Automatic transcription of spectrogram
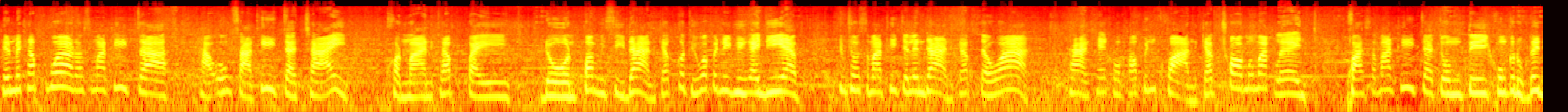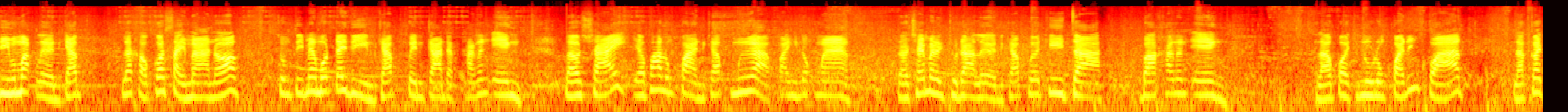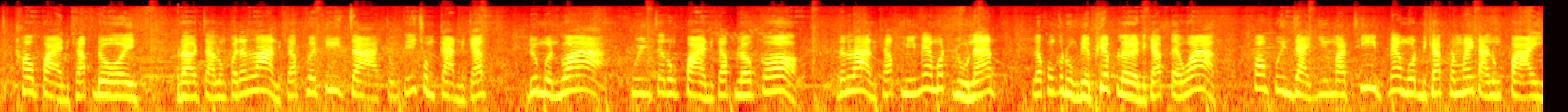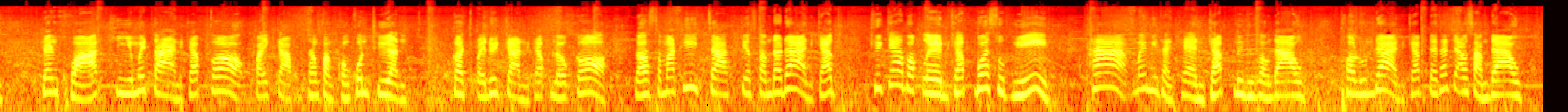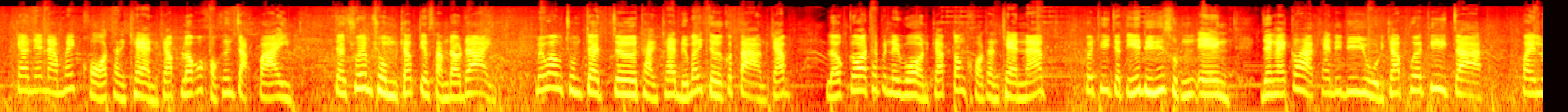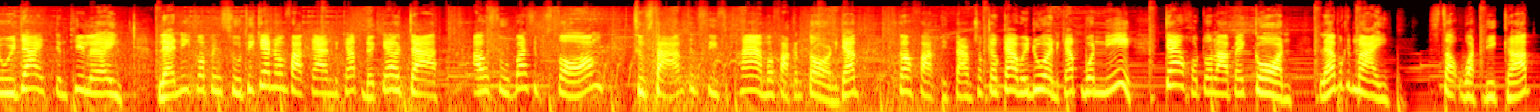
เห็นไหมครับว่าเราสามารถที่จะหาองศาที่จะใช้ขอนไม้นะครับไปโดนป้อมมีซีด้านครับ ก็ถือว่าเป็นอีกหนึ่งไอเดียที่ผู้ชมสามารถที่จะเล่นได้นะครับ แต่ว่า ทางแข้งของเขาเป็นขวานครับชอบมากๆเลย ขวานสามารถที่จะโจมตีโครงกระดูกได้ดีมากๆเลยครับและเขาก็ใส่มาเนาะโจมตีแม่มดได้ดีครับเป็นการดักทางนั่นเอง เราใช้ยาผ้าลงไปนะครับเมื่อปลาหินออกมา เราใช้มาริทูดาเลยนะครับเพื่อที่จะบาค้างนั่นเองเราปล่อยธนูลงไปด้านขวา แล้วก็เข้าไปนะครับโดยเราจะลงไปด้านล่างนะครับเพื่อที่จะโจมตีชมกันนะครับดูเหมือนว่าควีนจะลงไปนะครับแล้วก็ ด้านล่างครับมีแม่มดอยู่นะ แล้วโครงกระดูกเนี่ยเพียบเลยนะครับแต่ว่าป้อมปืนใหญ่ยิงมาที่แม่มดนะครับทำให้ตายลงไป ด้านขวาคิงยังไม่ตายนะครับก็ไปกับทางฝั่งของคนเถื่อน ก็จะไปด้วยกันนะครับแล้วก็เราสามารถที่จะเก็บสามดาวได้นะครับคือแก้วบอกเลยนครับว่าสุดนี้ถ้าไม่มีถังแคนครับ1-2ถึงสดาว พอลุ้นได้นะครับแต่ถ้าจะเอา3ดาว แก้วแนะนำให้ขอถังแคนครับแล้วก็ขอเครื่องจักรไป จะช่วยชมครับเก็บ3ดาวได้ ไม่ว่าผู้ชมจะเจอฐานแคนหรือไม่เจอก็ตามครับ แล้วก็ถ้าเป็นในวอร์ครับต้องขอฐานแคนนะ เพื่อที่จะตีให้ดีที่สุดนั่นเอง ยังไงก็หาแคนดีๆอยู่นะครับเพื่อที่จะไปลุยได้เต็มที่เลย และนี่ก็เป็นสูตรที่แก้วนำฝากกันนะครับเดี๋ยวแก้วจะเอาสูตรบ้าน 12 13 14 15 มาฝากกันต่อนะครับก็ฝากติดตามช่องแก้วก้าไว้ด้วยนะครับวันนี้แก้วขอตัวลาไปก่อน แล้วพบกันใหม่ สวัสดีครับ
